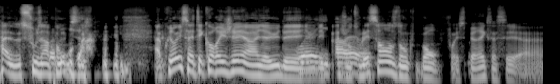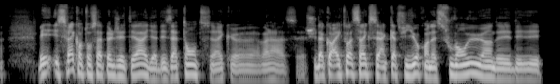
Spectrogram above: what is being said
Sous un pont. a priori, ça a été corrigé. hein, Il y a eu des, il y a eu Ouais, des il pages dans tous ouais. les sens. Donc, bon, faut espérer que ça c'est. euh, Mais c'est vrai, quand on s'appelle GTA, il y a des attentes. C'est vrai que, voilà, c'est- je suis d'accord avec toi. C'est vrai que c'est un cas de figure qu'on a souvent eu, hein, des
